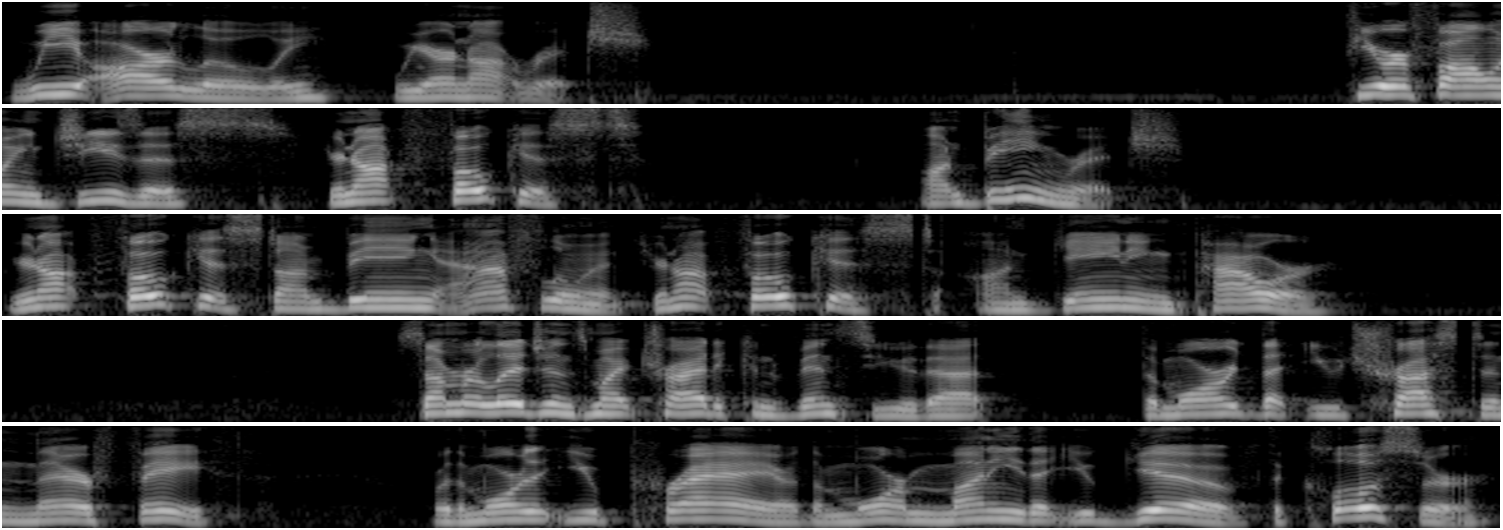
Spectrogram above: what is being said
We are lowly, we are not rich. If you are following Jesus, you're not focused on being rich. You're not focused on being affluent. You're not focused on gaining power. Some religions might try to convince you that the more that you trust in their faith, or the more that you pray, or the more money that you give, the closer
